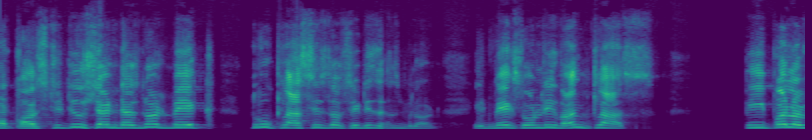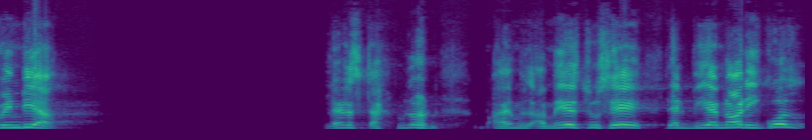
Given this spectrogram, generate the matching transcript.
The constitution does not make two classes of citizens, my. It makes only one class. People of India. Let us start, lord. I am amazed to say that we are not equal,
